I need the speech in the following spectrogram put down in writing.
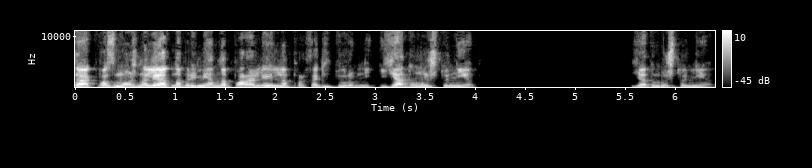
Так, возможно ли одновременно параллельно проходить уровни? Я думаю, что нет. Я думаю, что нет.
